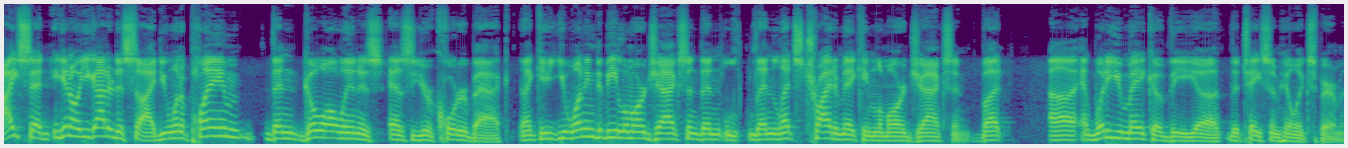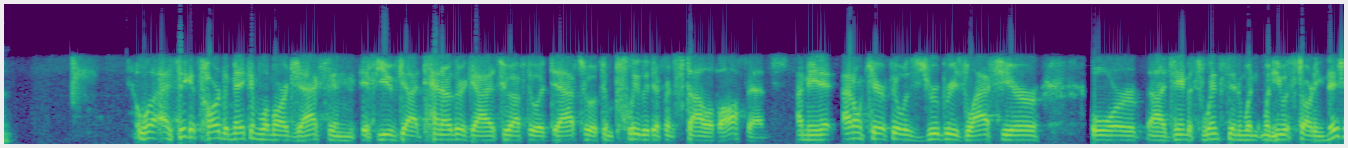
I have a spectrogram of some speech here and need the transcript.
I said, you know, you got to decide. You want to play him, then go all in as as your quarterback. Like you, you want him to be Lamar Jackson, then then let's try to make him Lamar Jackson. But uh, and what do you make of the uh, the Taysom Hill experiment? Well, I think it's hard to make him Lamar Jackson if you've got 10 other guys who have to adapt to a completely different style of offense. I mean, it, I don't care if it was Drew Brees last year or uh, Jameis Winston when, when he was starting this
